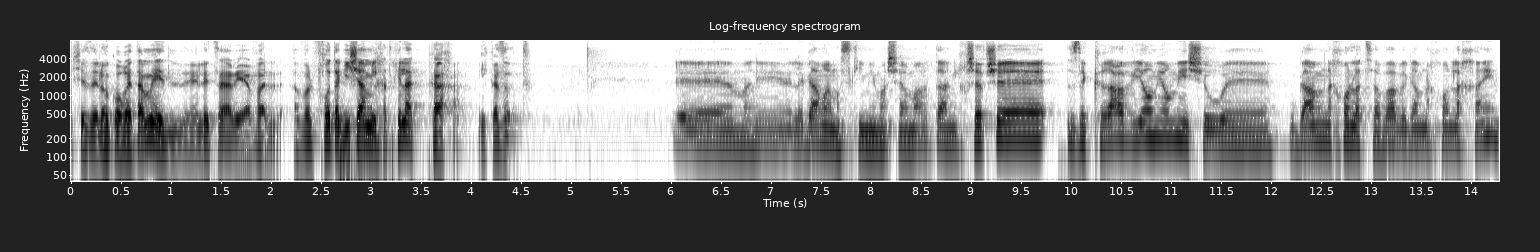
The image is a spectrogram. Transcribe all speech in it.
שזה לא קורה תמיד לצערי, אבל, אבל לפחות הגישה מלכתחילה ככה, היא כזאת. אמ, אני לגמרי מסכים עם מה שאמרת, אני חושב שזה קרב יומיומי שהוא אה, גם נכון לצבא וגם נכון לחיים.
